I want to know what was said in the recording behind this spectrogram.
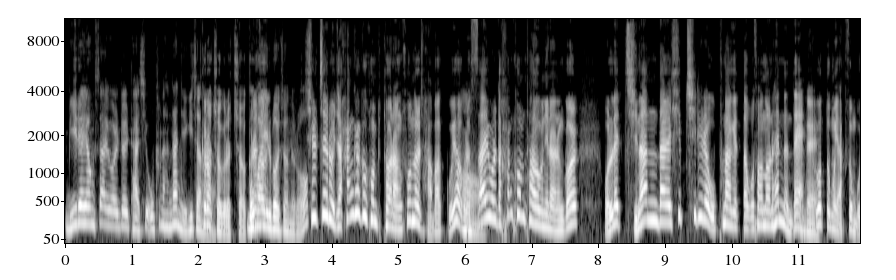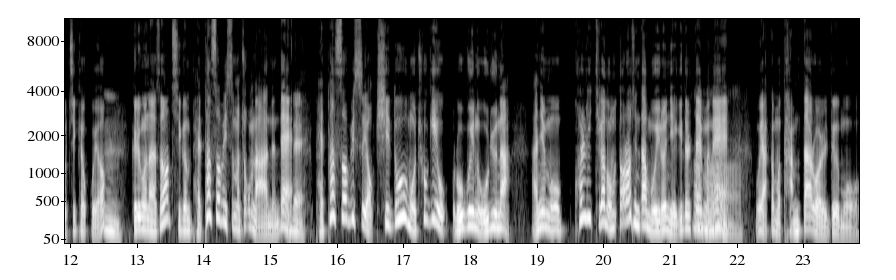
미래형 싸이월드를 다시 오픈한다는 얘기잖아요. 그렇죠, 그렇죠. 모바일 버전으로. 실제로 이제 한글과 컴퓨터랑 손을 잡았고요. 그래서 어. 싸이월드 한컴타운이라는 걸 원래 지난달 17일에 오픈하겠다고 선언을 했는데 네. 그것도 뭐 약속 못 지켰고요. 음. 그리고 나서 지금 베타 서비스만 조금 나왔는데 네. 베타 서비스 역시도 뭐 초기 로그인 오류나 아니면 뭐 quality가 너무 떨어진다 뭐 이런 얘기들 때문에 아하. 뭐 약간 뭐 담달 월드 뭐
